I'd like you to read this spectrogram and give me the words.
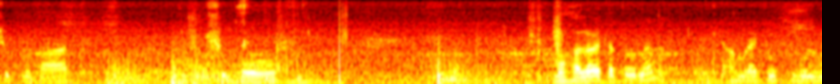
সুপ্রভাত, শুভ মহালয়াটা তো না, আমরা এখন কী বলব?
